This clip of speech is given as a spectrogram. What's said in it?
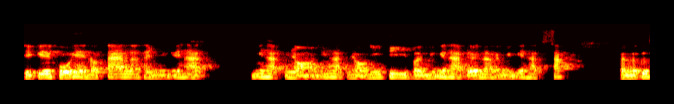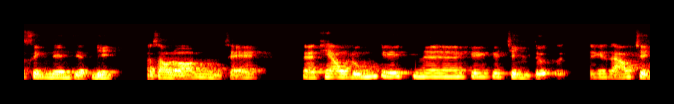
thì cái khối này nó tan ra thành những cái hạt những cái hạt nhỏ những hạt nhỏ ni ti và những cái hạt đấy là những cái hạt sắc và nó cứ sinh lên diệt đi sau đó mình sẽ theo đúng cái cái cái trình tự cái, cái giáo trình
